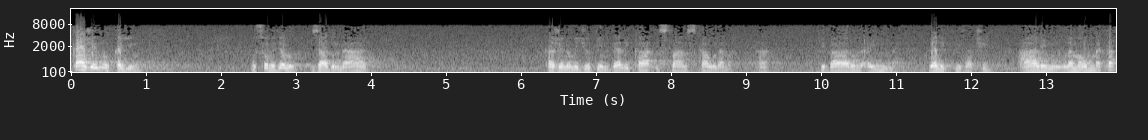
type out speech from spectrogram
Kaže Ibn Kajim, u svome dijelu Zadul Ma'ad. Kaže no međutim velika islamska ulema ha, kibarul eimme veliki znači alimi ulema ummeta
